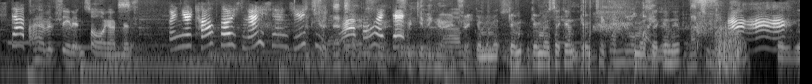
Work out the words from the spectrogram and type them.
a step. I haven't seen it in so long. I've missed. When your taco's nice and That's juicy, for, that's walk for, like for, that. for giving her a Um, drink. Give me, give, give me a second. Give, Take one give little me a bite. second. here. Not too much. Ah, There you go.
